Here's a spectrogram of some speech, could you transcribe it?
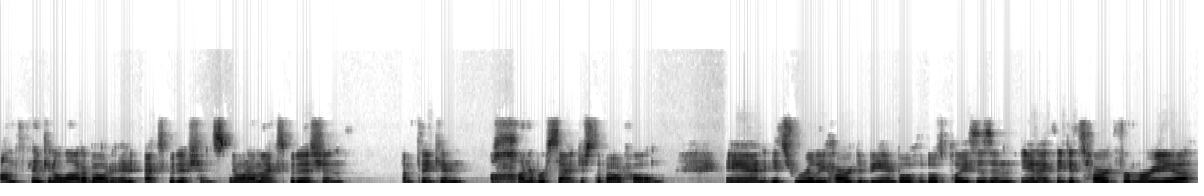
I'm thinking a lot about expeditions, and when I'm expedition, I'm thinking 100% just about home. And it's really hard to be in both of those places. And, and I think it's hard for Maria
